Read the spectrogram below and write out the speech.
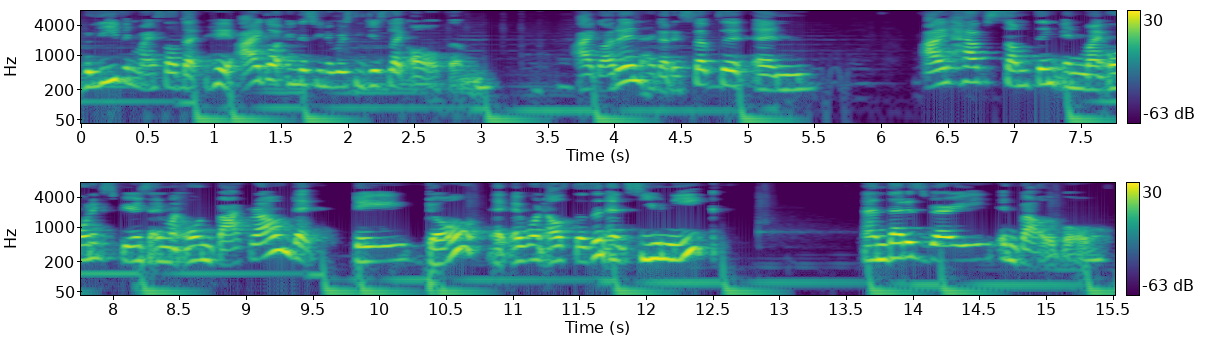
believe in myself that hey, I got in this university just like all of them. I got in, I got accepted, and I have something in my own experience and my own background that they don't, that everyone else doesn't, and it's unique. And that is very invaluable.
